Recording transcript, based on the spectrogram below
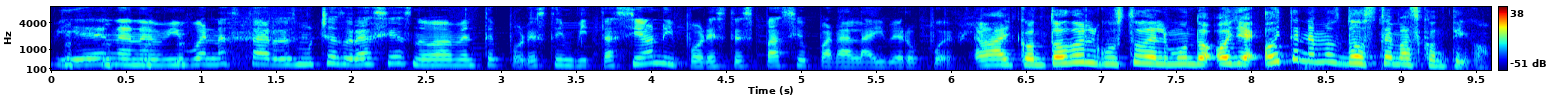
Bien, Anami, buenas tardes. Muchas gracias nuevamente por esta invitación y por este espacio para la Ibero Puebla. Ay, con todo el gusto del mundo. Oye, hoy tenemos dos temas contigo.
